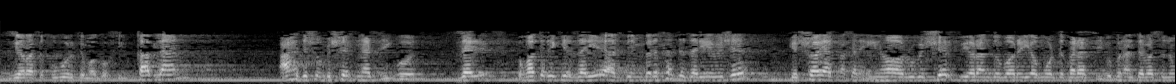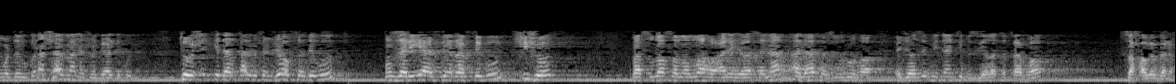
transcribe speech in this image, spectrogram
زیارت قبور که ما گفتیم. قبلا عهدشون به شرک نزدیک بود. به خاطر که ذریعه از بین برسد ذریعه بشه که شاید مثلا اینها رو به شرک بیارن دوباره یا مرد پرستی بکنن توسل مرده بکنن شاید منشون کرده بود. توحید که در قلبشون جا افتاده بود اون ذریعه از بین رفته بود چی شد؟ رسول الله صلی الله علیه و سلم الا فزوروها اجازه میدن که به زیارت قبرها صحابه برن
